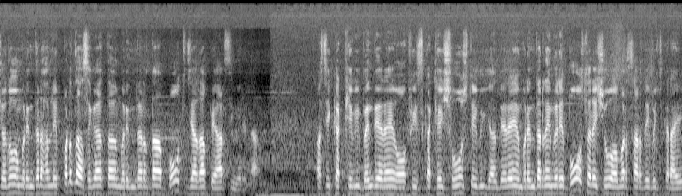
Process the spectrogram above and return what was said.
ਜਦੋਂ ਅਮਰਿੰਦਰ ਹੱਲੇ ਪੜ੍ਹਦਾ ਸੀਗਾ ਤਾਂ ਅਮਰਿੰਦਰ ਦਾ ਬਹੁਤ ਜ਼ਿਆਦਾ ਪਿਆਰ ਸੀ ਮੇਰੇ ਨਾਲ। ਅਸੀਂ ਇਕੱਠੇ ਵੀ ਬਹਿੰਦੇ ਰਹੇ ਆਫਿਸ ਇਕੱਠੇ ਸ਼ੋਅਸ ਤੇ ਵੀ ਜਾਂਦੇ ਰਹੇ। ਅਮਰਿੰਦਰ ਨੇ ਮੇਰੇ ਬਹੁਤ ਸਾਰੇ ਸ਼ੋਅ ਅੰਮ੍ਰਿਤਸਰ ਦੇ ਵਿੱਚ ਕਰਾਏ।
